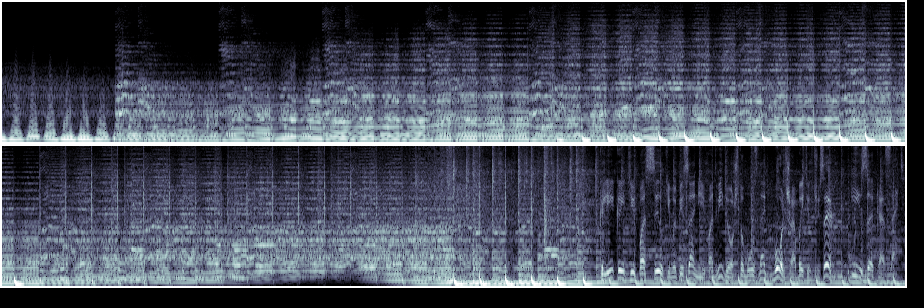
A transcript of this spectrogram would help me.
Thank you. Кликайте по ссылке в описании под видео, чтобы узнать больше об этих часах и заказать.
